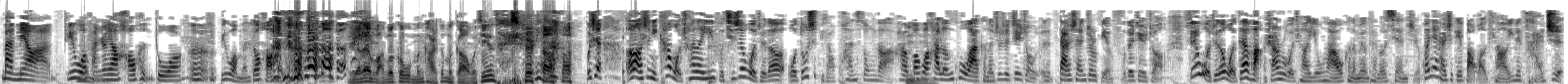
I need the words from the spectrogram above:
曼妙啊，比我反正要好很多，嗯，嗯比我们都好很多。原来网络购物门槛这么高，我今天才知道。不是，王老师，你看我穿的衣服，其实我觉得我都是比较宽松的，还有包括哈伦裤啊，可能就是这种呃大山就是蝙蝠的这种。所以我觉得我在网上如果挑衣服的话，我可能没有太多限制，关键还是给宝宝挑，因为材质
